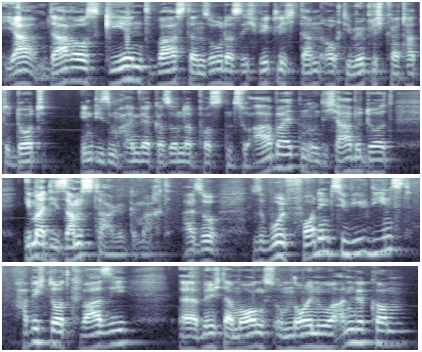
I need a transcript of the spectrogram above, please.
ja, daraus gehend war es dann so, dass ich wirklich dann auch die Möglichkeit hatte, dort in diesem Heimwerker Sonderposten zu arbeiten und ich habe dort immer die Samstage gemacht. Also sowohl vor dem Zivildienst habe ich dort quasi, äh, bin ich da morgens um 9 Uhr angekommen,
